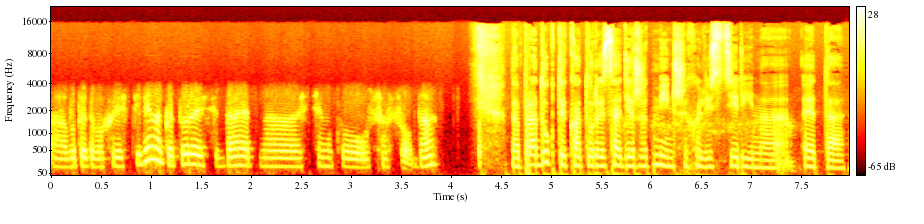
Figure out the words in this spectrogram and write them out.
а, вот этого холестерина, который оседает на стенку сосуда. Да, продукты, которые содержат меньше холестерина, это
